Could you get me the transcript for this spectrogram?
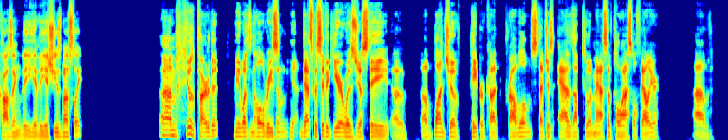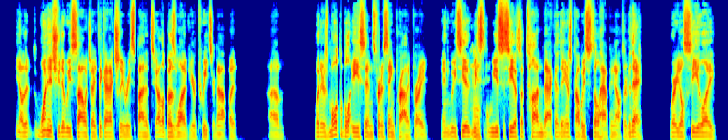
causing the the issues mostly? Um, it was a part of it. I mean, it wasn't the whole reason. That specific year was just a a, a bunch of paper cut problems that just added up to a massive colossal failure. Um, you know, the one issue that we saw, which I think I actually responded to, I don't know if it was one of your tweets or not, but um, when there's multiple ASINs for the same product, right? And we see it, we, mm-hmm. we used to see this a ton back in the day. It's probably still happening out there today, where you'll see like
